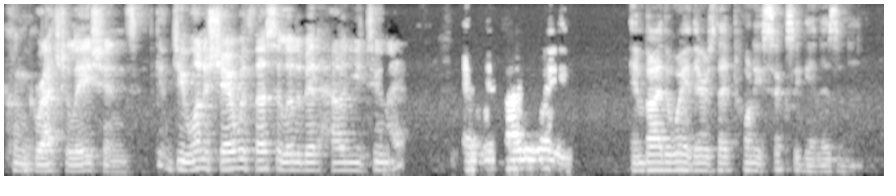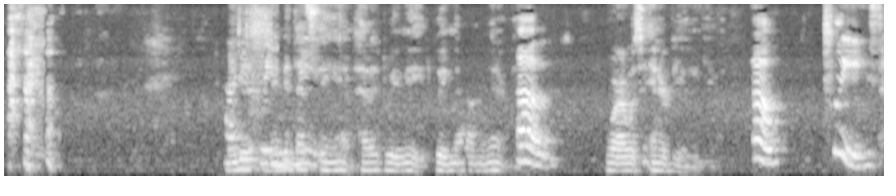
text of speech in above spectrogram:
Congratulations. Do you want to share with us a little bit how you two met? And, and by the way, and by the way, there's that 26 again, isn't it? How maybe, did we maybe meet? that's the end. How did we meet? We met on the internet. Oh. Where I was interviewing you. Oh, please.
